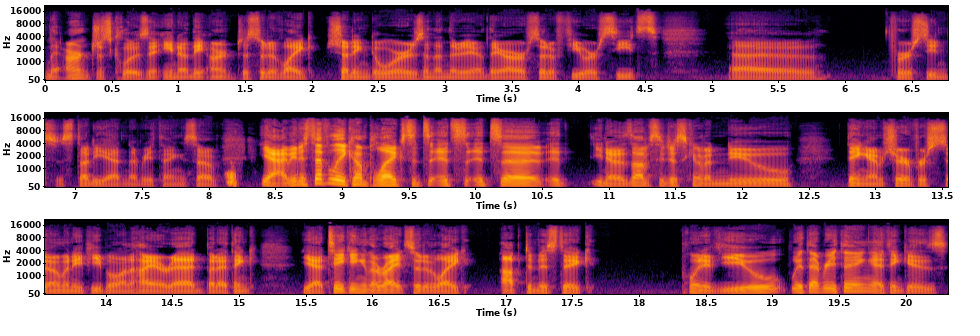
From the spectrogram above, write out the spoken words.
they aren't just closing you know they aren't just sort of like shutting doors and then there there are sort of fewer seats uh for students to study at and everything. So yeah i mean it's definitely complex. It's it's it's a it you know it's obviously just kind of a new thing i'm sure for so many people in higher ed but i think yeah taking the right sort of like optimistic point of view with everything i think is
